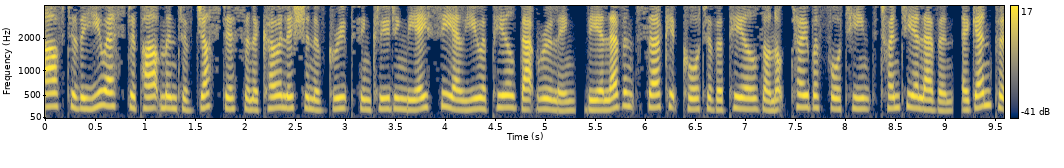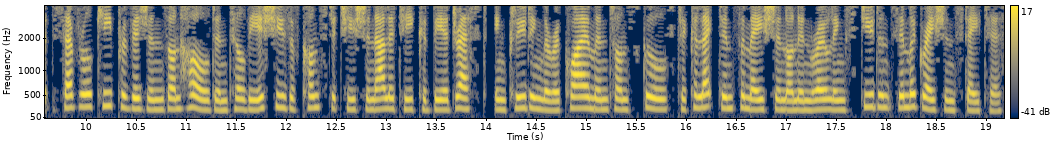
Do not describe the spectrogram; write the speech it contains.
After the U.S. Department of Justice and a coalition of groups including the ACLU appealed that ruling, the 11th Circuit Court of Appeals on October 14, 2011, again put several key provisions on hold until the issues of constitutionality could be addressed, including the requirement on schools to collect information on enrolling students' immigration status.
